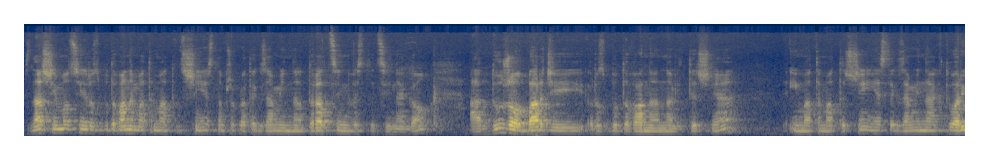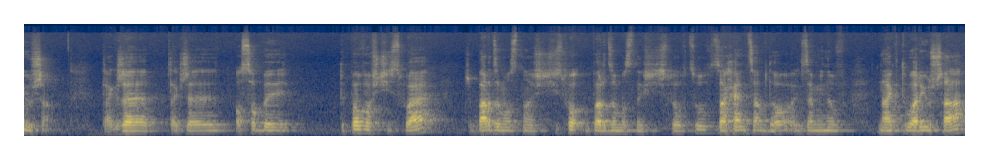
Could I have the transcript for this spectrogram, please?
Znacznie mocniej rozbudowany matematycznie jest na przykład egzamin na doradcę inwestycyjnego, a dużo bardziej rozbudowany analitycznie i matematycznie jest egzamin na aktuariusza. Także, także osoby typowo ścisłe, czy bardzo, mocno ścisło, bardzo mocnych ścisłowców zachęcam do egzaminów na aktuariusza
